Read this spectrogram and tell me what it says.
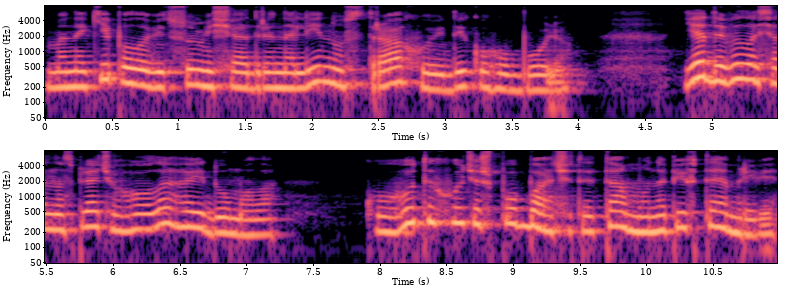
мене кіпало від суміші адреналіну, страху і дикого болю. Я дивилася на сплячого Олега і думала, кого ти хочеш побачити там, у напівтемряві?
